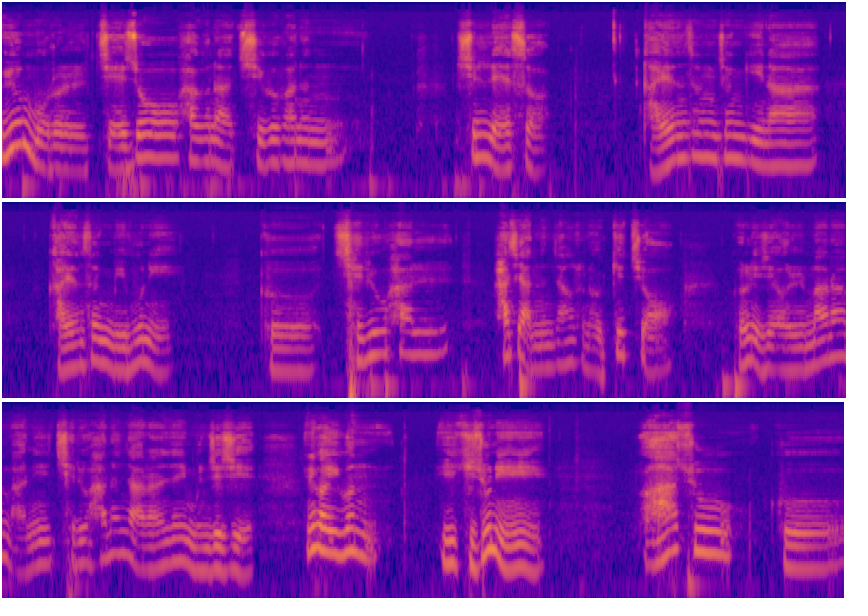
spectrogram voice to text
위험물을 제조하거나 취급하는 실내에서 가연성 전기나 가연성 미분이 그 체류할 하지 않는 장소는 없겠죠. 그걸 이제 얼마나 많이 체류하느냐 안 하느냐의 문제지. 그러니까 이건 이 기준이 아주 그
